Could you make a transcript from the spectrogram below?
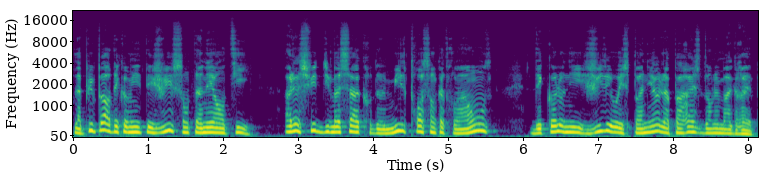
La plupart des communautés juives sont anéanties. À la suite du massacre de 1391, des colonies judéo-espagnoles apparaissent dans le Maghreb.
